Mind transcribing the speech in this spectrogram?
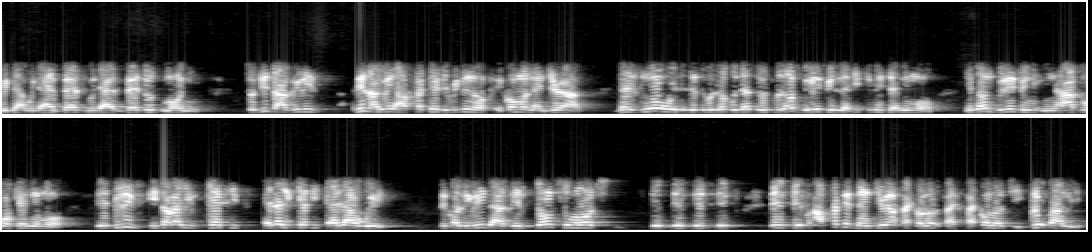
with their with their embezzled with their embezzled money. So these are really this has really affected the reading of a common Nigerian. There is no way, they, they, don't, they don't believe in legitimacy anymore. They don't believe in, in hard work anymore. They believe it's either you get it, either you get it either way. Because the leaders, they've done so much, they've, they've, they've, they've, they've, they've affected Nigerian psycholo- psychology globally.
